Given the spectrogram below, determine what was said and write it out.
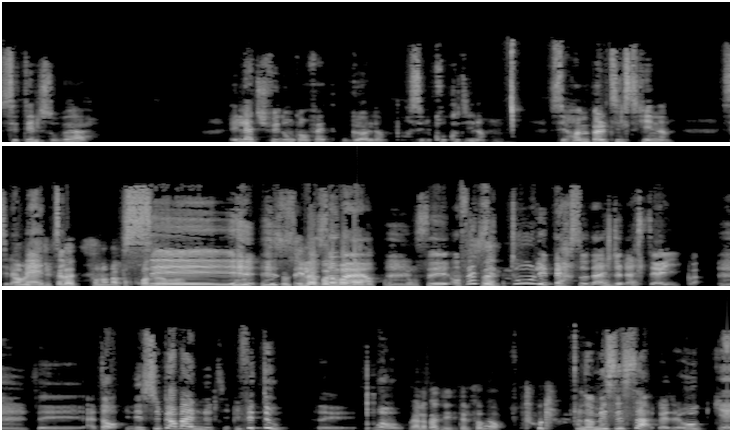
c'était le sauveur. Et là, tu fais donc en fait, Gold, c'est le crocodile. C'est Rumpelstiltskin. C'est la non, mais si tu fais la liste, on en a pour trois heures. hein. C'est aussi la bonne maman. C'est, en fait, C'est- tous les personnages de la série, quoi. C'est, attends, il est Superman, le type, il fait tout. Wow. Mais à la base, il était le sauveur. Non, mais c'est ça, quoi. Ok.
